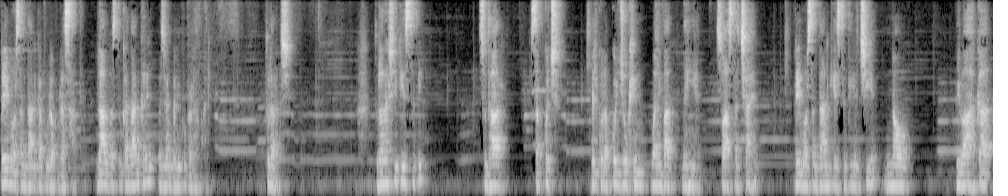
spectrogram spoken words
प्रेम और संतान का पूरा पूरा साथ है। लाल वस्तु का दान करें, बजरंग बली को प्रणाम करें। तुला राशि। तुला राशि की स्थिति, सुधार, सब कुछ बिल्कुल अब कोई जोखिम वाली बात नहीं है। स्वास्थ्य अच्छा है, प्रेम और संतान की स्थिति अच्छी है। नौ, विवाह का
